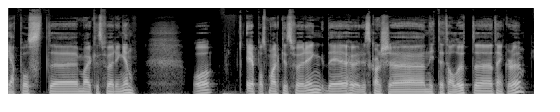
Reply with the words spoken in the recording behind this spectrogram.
e-postmarkedsføringen. og e-postmarkedsføring, det høres kanskje 90-tallet ut, tenker du?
